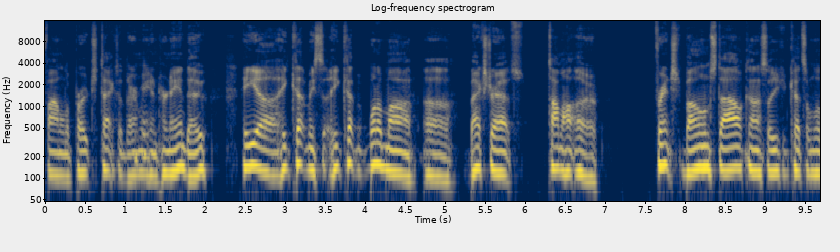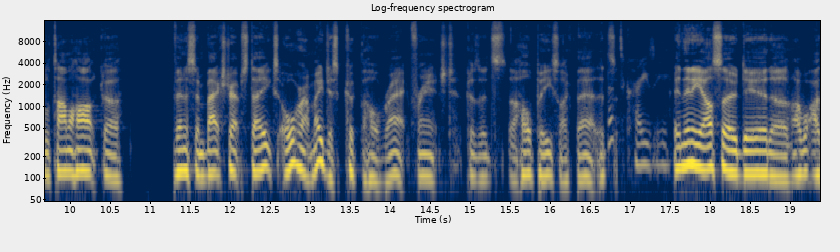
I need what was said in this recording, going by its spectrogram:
Final Approach Taxidermy in Hernando. He uh he cut me he cut one of my uh backstraps tomahawk uh, French bone style kind of so you can cut some little tomahawk uh, venison backstrap steaks, or I may just cook the whole rack Frenched because it's a whole piece like that. It's That's crazy. and then he also did. Uh, I, I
